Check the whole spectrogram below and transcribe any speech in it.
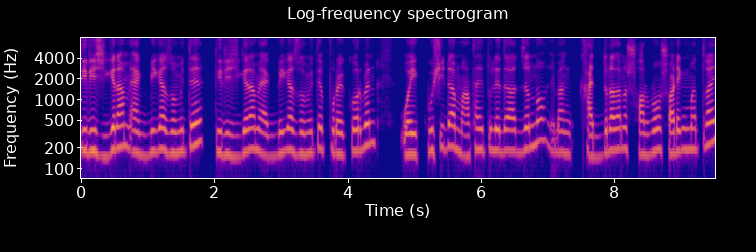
তিরিশ গ্রাম এক বিঘা জমিতে, তিরিশ গ্রাম এক বিঘা জমিতে প্রয়োগ করবেন। ওই কুশিটা মাথায় তুলে দেওয়ার জন্য এবং খাদ্যটা যেন সর্ব সঠিক মাত্রায়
